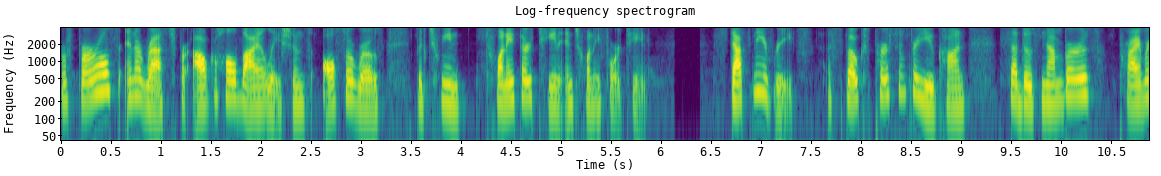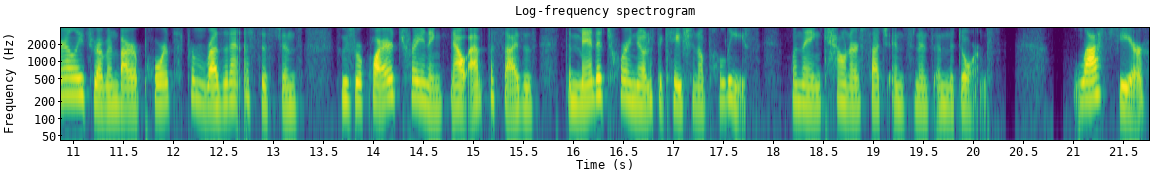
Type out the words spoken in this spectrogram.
Referrals and arrests for alcohol violations also rose between 2013 and 2014. Stephanie Reitz, a spokesperson for UConn, said those numbers, primarily driven by reports from resident assistants whose required training now emphasizes the mandatory notification of police when they encounter such incidents in the dorms. Last year,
